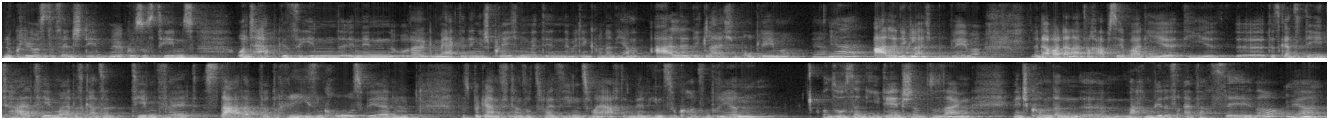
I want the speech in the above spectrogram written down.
Nukleus des entstehenden Ökosystems und habe gesehen in den oder gemerkt in den Gesprächen mit den, mit den Gründern, die haben alle die gleichen Probleme. Ja? ja? Alle die mhm. gleichen Probleme. Und da war dann einfach absehbar, die, die, äh, das ganze Digitalthema, das ganze Themenfeld Startup wird riesengroß werden. Das begann sich dann so 2007, 2008 in Berlin zu konzentrieren. Mhm. Und so ist dann die Idee entstanden zu sagen, Mensch, komm, dann äh, machen wir das einfach selber. Mhm. Ja?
